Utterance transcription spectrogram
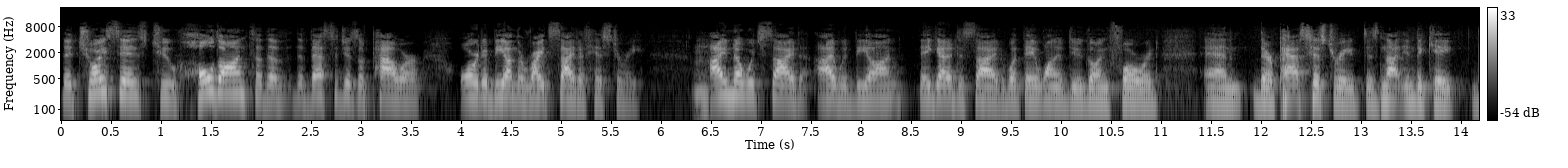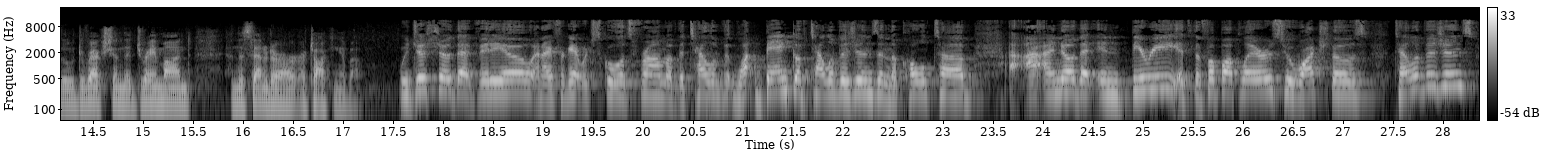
The choice is to hold on to the, the vestiges of power or to be on the right side of history. Mm. I know which side I would be on. They got to decide what they want to do going forward. And their past history does not indicate the direction that Draymond and the senator are, are talking about. We just showed that video, and I forget which school it's from, of the bank of televisions in the cold tub. I-, I know that in theory, it's the football players who watch those televisions,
